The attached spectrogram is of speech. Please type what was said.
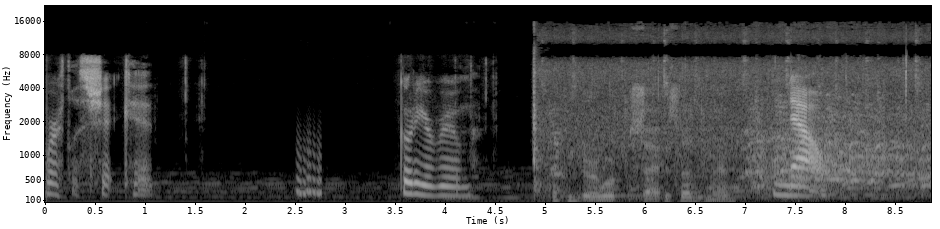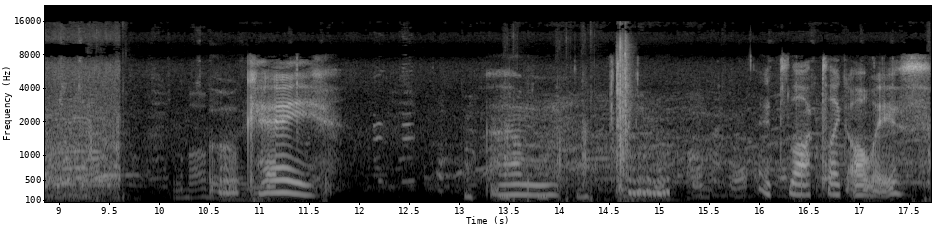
Worthless shit, kid. Go to your room. Now. Okay. Um. It's locked like always.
